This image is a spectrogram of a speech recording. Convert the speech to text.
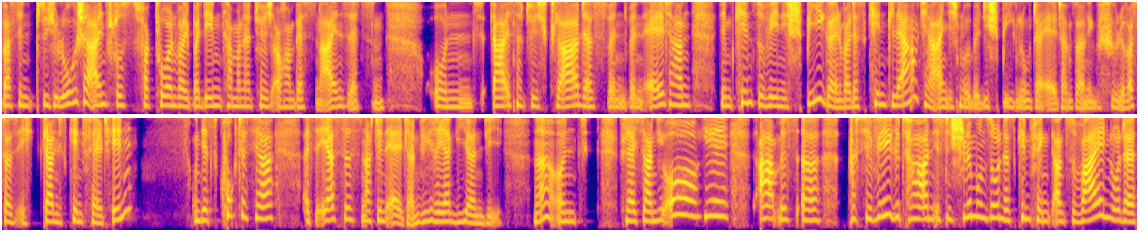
was sind psychologische Einflussfaktoren, weil bei denen kann man natürlich auch am besten einsetzen. Und da ist natürlich klar, dass wenn, wenn Eltern dem Kind so wenig spiegeln, weil das Kind lernt ja eigentlich nur über die Spiegelung der Eltern seine Gefühle. Was weiß ich, kleines Kind fällt hin, und jetzt guckt es ja als erstes nach den Eltern. Wie reagieren die? Na, und vielleicht sagen die, oh je, armes, äh, hast dir wehgetan, ist nicht schlimm und so. Und das Kind fängt an zu weinen oder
